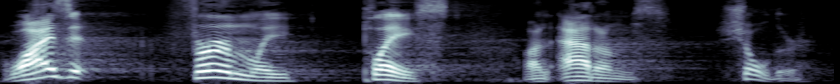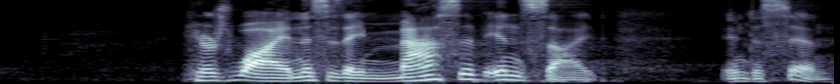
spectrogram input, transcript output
Why is it firmly placed on Adam's shoulder? Here's why, and this is a massive insight into sin.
